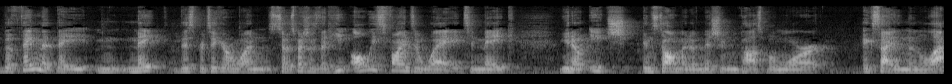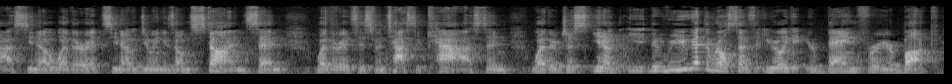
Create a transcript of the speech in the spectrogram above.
the thing that they make this particular one so special is that he always finds a way to make you know, each installment of Mission Impossible more exciting than the last, you know, whether it's, you know, doing his own stunts and whether it's his fantastic cast and whether just, you know, you, you get the real sense that you really get your bang for your buck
